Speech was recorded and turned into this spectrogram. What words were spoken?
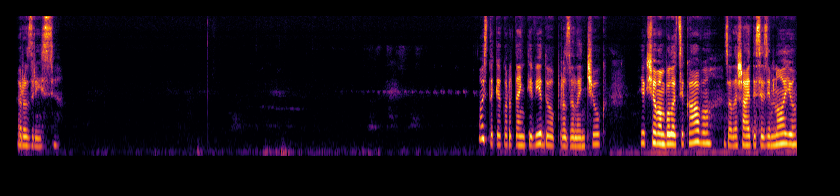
розрісся. Ось таке коротеньке відео про зеленчук. Якщо вам було цікаво, залишайтеся зі мною.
